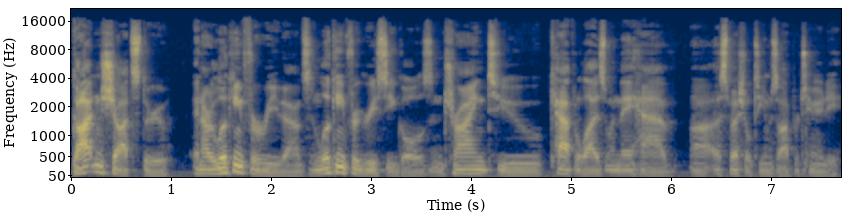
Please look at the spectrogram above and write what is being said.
gotten shots through and are looking for rebounds and looking for greasy goals and trying to capitalize when they have uh, a special teams opportunity.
